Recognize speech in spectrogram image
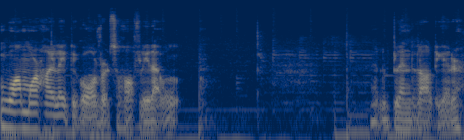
one more highlight to go over it so hopefully that will it'll blend it all together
